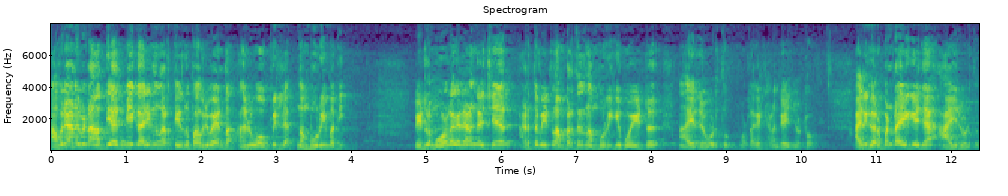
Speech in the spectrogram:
അവരാണ് ഇവിടെ ആധ്യാത്മിക കാര്യങ്ങൾ നടത്തിയിരുന്നത്. അപ്പോൾ അവർ വേണ്ട. അങ്ങനെ വകുപ്പില്ല. നമ്പൂറി മതി. വീട്ടിൽ മോളുടെ കല്യാണം കഴിച്ചു കഴിഞ്ഞാൽ അടുത്ത വീട്ടിൽ അമ്പലത്തിൽ നമ്പൂറിക്ക് പോയിട്ട് ആയിരം രൂപ കൊടുത്തു. മോളുടെ കല്യാണം കഴിഞ്ഞു കേട്ടോ. അതിന് ഗർഭം ഉണ്ടായി കഴിഞ്ഞാൽ ആയിരം കൊടുത്തു.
